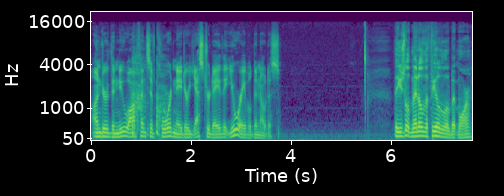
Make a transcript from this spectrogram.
under the new offensive coordinator yesterday that you were able to notice? They use the middle of the field a little bit more.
